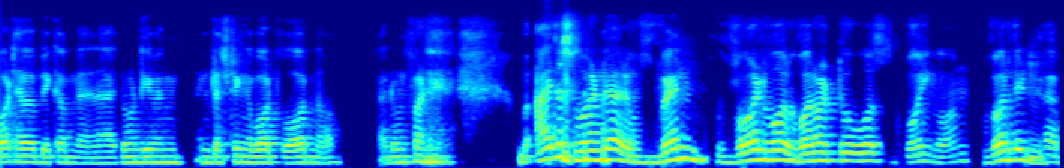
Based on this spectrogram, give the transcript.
whatever become, man. I don't even interesting about war now. I don't find it. I just wonder when World War One or Two was going on, were they Hmm. uh,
